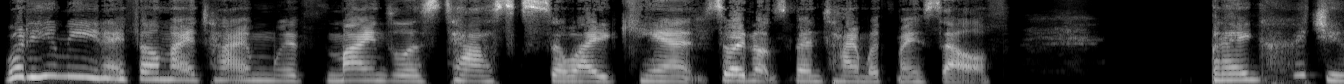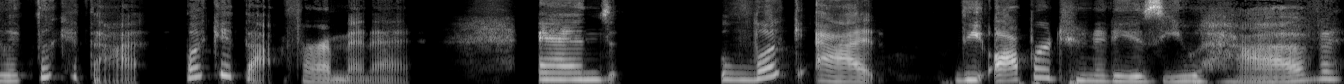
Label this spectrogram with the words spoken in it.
what do you mean I fill my time with mindless tasks so I can't, so I don't spend time with myself? But I encourage you, like, look at that. Look at that for a minute. And look at the opportunities you have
